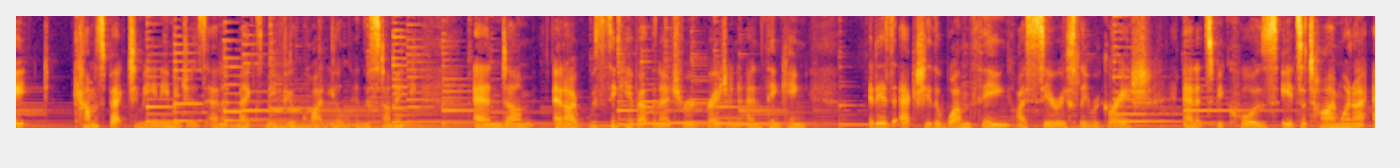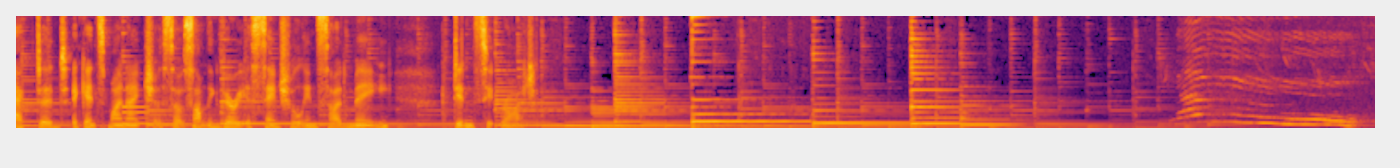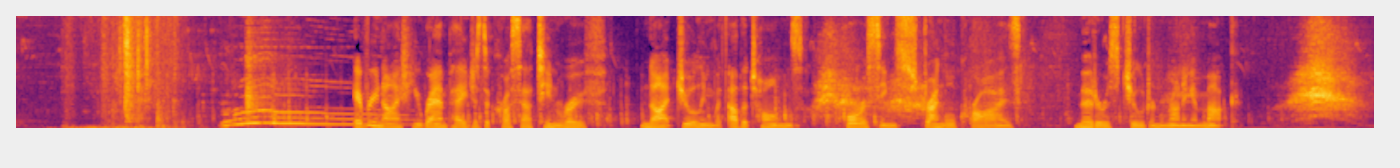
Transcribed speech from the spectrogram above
it comes back to me in images and it makes me feel quite ill in the stomach and um, and I was thinking about the nature of regret and, and thinking it is actually the one thing I seriously regret. And it's because it's a time when I acted against my nature. So it's something very essential inside me didn't sit right. Every night he rampages across our tin roof, night dueling with other Toms, chorusing strangle cries, murderous children running amuck.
